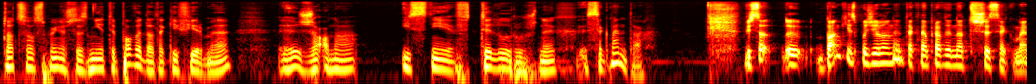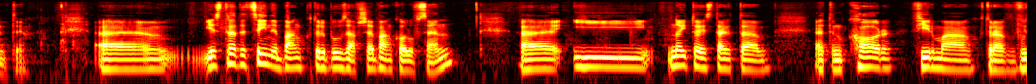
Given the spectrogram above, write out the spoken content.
to, co wspomniałeś, to jest nietypowe dla takiej firmy, y, że ona istnieje w tylu różnych segmentach. Wiesz co, y, bank jest podzielony tak naprawdę na trzy segmenty. E, jest tradycyjny bank, który był zawsze, Bank Olufsen. E, I, no i to jest ta, ta, ten core, firma, która w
